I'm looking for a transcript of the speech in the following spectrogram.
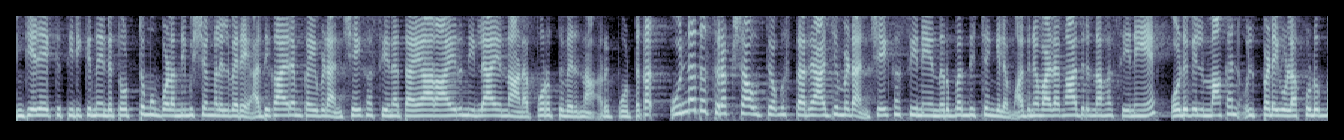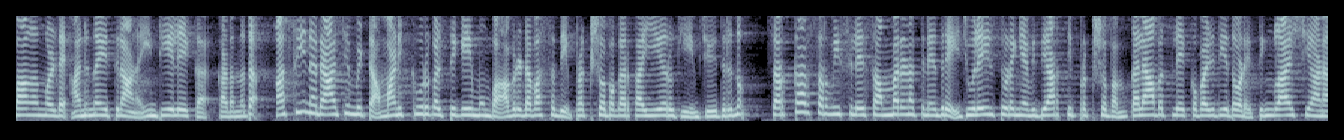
ഇന്ത്യയിലേക്ക് തിരിക്കുന്നതിന്റെ തൊട്ടുമുമ്പുള്ള നിമിഷങ്ങളിൽ വരെ അധികാരം കൈവിടാൻ ഷെയ്ഖ് ഹസീന തയ്യാറായിരുന്നില്ല എന്നാണ് പുറത്തുവരുന്ന റിപ്പോർട്ടുകൾ. ഉന്നത സുരക്ഷാ ഉദ്യോഗസ്ഥർ രാജ്യം വിടാൻ ഷെയ്ഖ് ഹസീനയെ നിർബന്ധിച്ചെങ്കിലും അതിന് വഴങ്ങാതിരുന്ന ഹസീനയെ ഒടുവിൽ മകൻ ഉൾപ്പെടെയുള്ള കുടുംബാംഗങ്ങളുടെ അനുനയത്തിലാണ് ഇന്ത്യയിലേക്ക് കടന്നത്. ഹസീന രാജ്യം വിട്ട മണിക്കൂറുകൾ തികയും മുമ്പ് അവരുടെ വസതി പ്രക്ഷോഭകർ കയ്യേറുകയും ചെയ്തിരുന്നു. の。സർക്കാർ സർവീസിലെ സംവരണത്തിനെതിരെ ജൂലൈയിൽ തുടങ്ങിയ വിദ്യാർത്ഥി പ്രക്ഷോഭം കലാപത്തിലേക്ക് വഴുതിയതോടെ തിങ്കളാഴ്ചയാണ്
